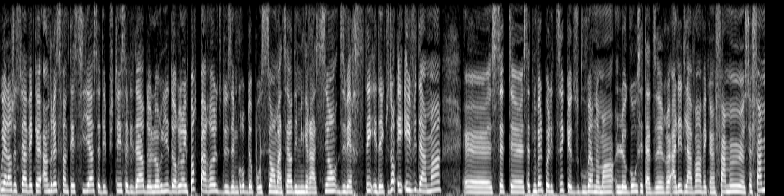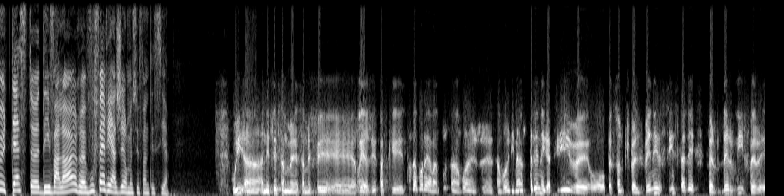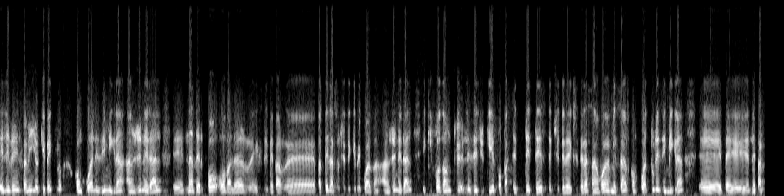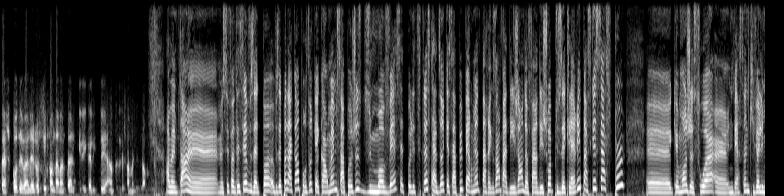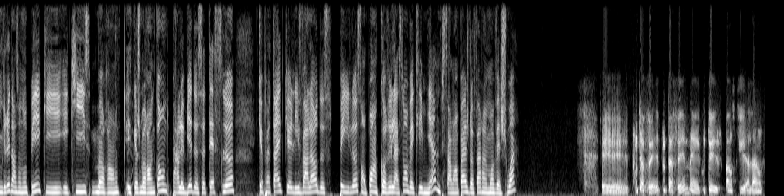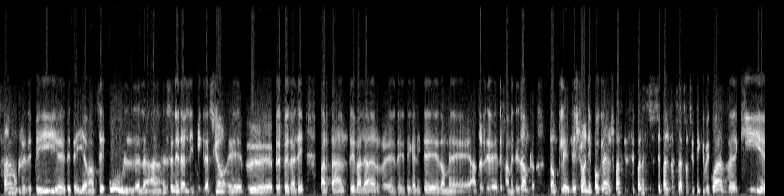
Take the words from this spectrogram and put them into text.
Oui, alors je suis avec euh, Andrés ce député solidaire de Laurier-Dorion et porte-parole du deuxième groupe d'opposition en matière d'immigration, diversité et d'inclusion. Et évidemment, euh, cette, euh, cette nouvelle politique du gouvernement Legault, c'est-à-dire aller de l'avant avec un fameux, ce fameux test des valeurs, vous fait réagir, Monsieur Fantesia. Oui, euh, en effet, ça me, ça me fait euh, réagir parce que tout d'abord et avant tout, ça envoie, ça envoie une image très négative euh, aux personnes qui veulent venir s'installer, faire leur vie, faire élever une famille au Québec, comme quoi les immigrants en général n'adhèrent pas aux valeurs exprimées par, par la société québécoise en, général et qu'il faut donc les éduquer, il faut passer des tests, etc., etc. Ça envoie un message comme quoi tous les immigrants ben, ne partagent pas des valeurs aussi fondamentales que l'égalité entre les femmes et les hommes. Euh, Monsieur Fantasia, vous n'êtes pas, vous êtes pas d'accord pour dire que quand même, ça n'a pas juste du mauvais cette politique-là, c'est-à-dire que ça peut permettre, par exemple, à des gens de faire des choix plus éclairés, parce que ça se peut euh, que moi je sois euh, une personne qui veut immigrer dans un autre pays qui, et qui me rend et que je me rende compte par le biais de ce test-là que peut-être que les valeurs de ce pays-là sont pas en corrélation avec les miennes, puis ça m'empêche de faire un mauvais choix? Tout à fait, tout à fait. Mais écoutez, je pense que l'ensemble des pays, euh, des pays avancés où en général l'immigration euh, veut euh, préfère aller, partagent des valeurs d'égalité entre les, femmes et les hommes. Donc les, choix n'est pas grand. Je pense que c'est pas c'est pas juste la société québécoise qui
